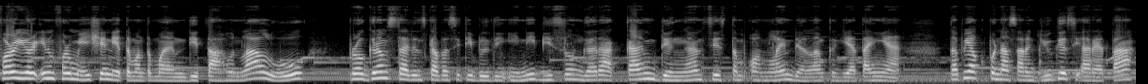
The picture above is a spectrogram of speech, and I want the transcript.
For your information ya teman-teman, di tahun lalu program Students Capacity Building ini diselenggarakan dengan sistem online dalam kegiatannya. Tapi aku penasaran juga sih Areta,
